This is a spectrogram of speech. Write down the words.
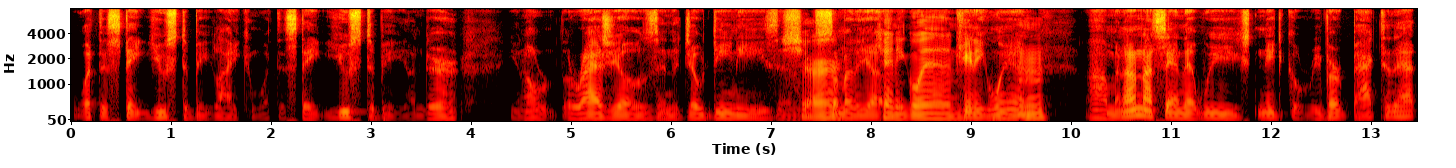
what this state used to be like and what this state used to be under, you know, the Raggios and the Joe Dinis and Sure. some of the uh, Kenny Guinn. Kenny Guinn. Mhm. Um, and I'm not saying that we need to go revert back to that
